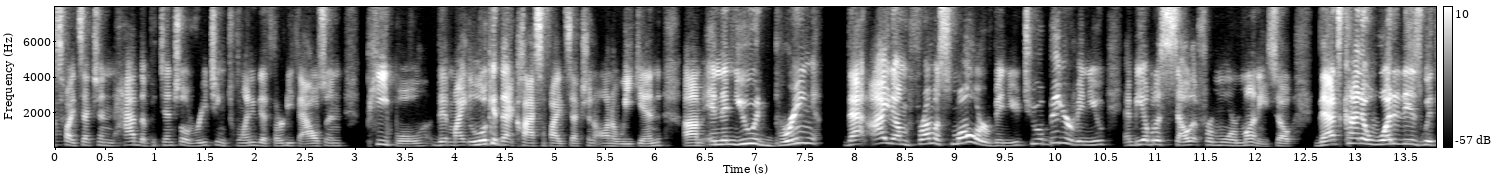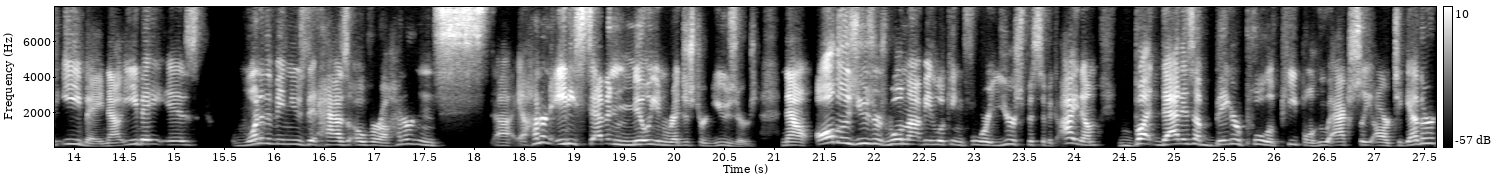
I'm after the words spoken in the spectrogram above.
classified section had the potential of reaching 20 to 30,000 people that might look at that classified section on a weekend. Um, and then you would bring that item from a smaller venue to a bigger venue and be able to sell it for more money. So that's kind of what it is with eBay. Now, eBay is one of the venues that has over 100 and, uh, 187 million registered users. Now, all those users will not be looking for your specific item, but that is a bigger pool of people who actually are together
